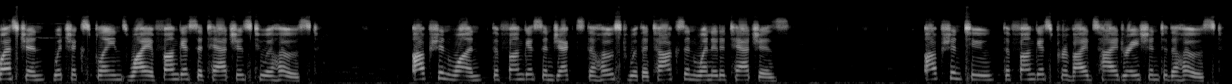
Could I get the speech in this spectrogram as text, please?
Question Which explains why a fungus attaches to a host? Option 1 The fungus injects the host with a toxin when it attaches. Option 2 The fungus provides hydration to the host.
